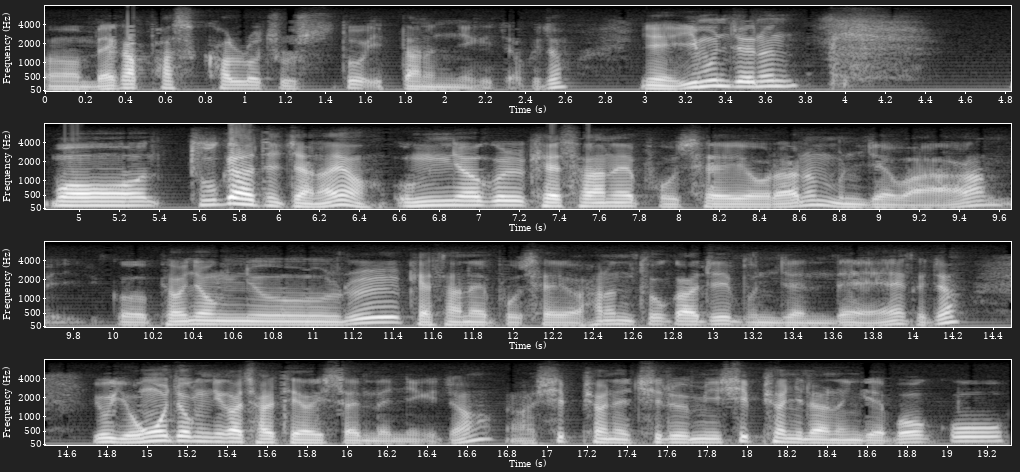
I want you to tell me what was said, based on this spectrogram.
어, 메가파스칼로 줄 수도 있다는 얘기죠. 그죠? 예, 이 문제는 뭐 두 가지잖아요. 응력을 계산해 보세요라는 문제와 그 변형률을 계산해 보세요 하는 두 가지 문제인데 그죠? 요 용어 정리가 잘 되어 있어야 된다는 얘기죠. 어, 시편의 지름이 시편이라는 게 뭐고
